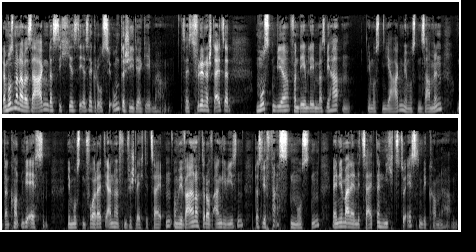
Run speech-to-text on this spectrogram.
da muss man aber sagen, dass sich hier sehr, sehr große Unterschiede ergeben haben. Das heißt, früher in der Steinzeit mussten wir von dem leben, was wir hatten. Wir mussten jagen, wir mussten sammeln und dann konnten wir essen. Wir mussten Vorräte anhäufen für schlechte Zeiten und wir waren auch darauf angewiesen, dass wir fasten mussten, wenn wir mal eine Zeit lang nichts zu essen bekommen haben.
